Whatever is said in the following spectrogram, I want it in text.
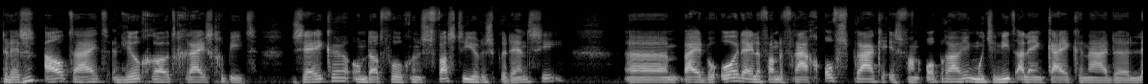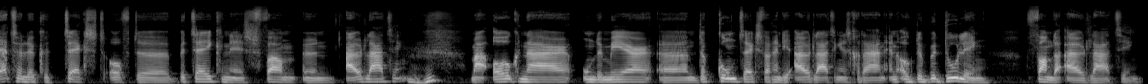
Er is mm -hmm. altijd een heel groot grijs gebied. Zeker omdat volgens vaste jurisprudentie uh, bij het beoordelen van de vraag of sprake is van opruiing, moet je niet alleen kijken naar de letterlijke tekst of de betekenis van een uitlating, Mhm. mm -hmm. maar ook naar onder meer uh, de context waarin die uitlating is gedaan en ook de bedoeling van de uitlating.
